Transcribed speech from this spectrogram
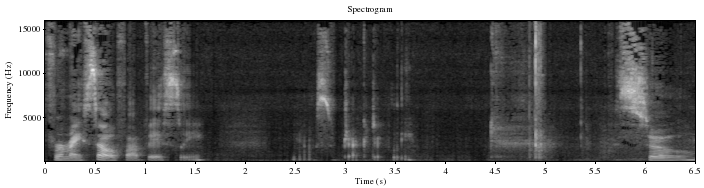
For myself, obviously, you know, subjectively. So,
